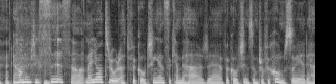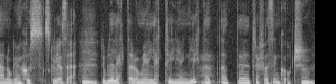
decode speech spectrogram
Ja, men precis. Ja. Nej, jag tror att för coachingen så kan det här, eh, för coaching som profession så är det här nog en skjuts skulle jag säga. Mm. Det blir lättare och mer lättillgängligt att, att eh, träffa sin coach. Mm.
